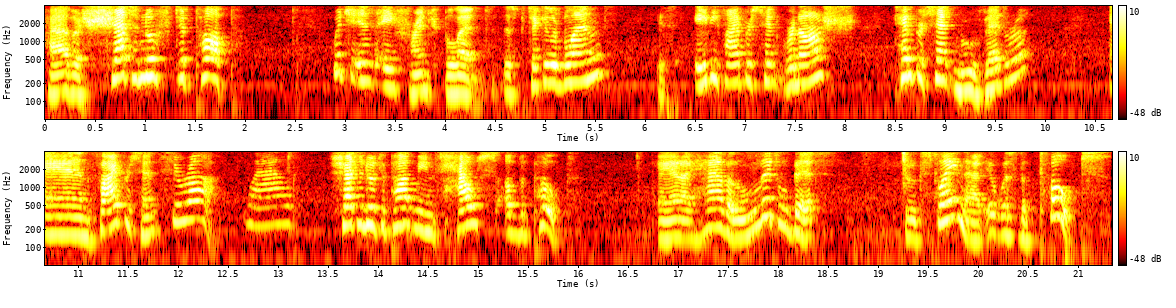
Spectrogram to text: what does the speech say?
have a Chateauneuf de Pape, which is a French blend. This particular blend is 85% Grenache, 10% Mourvedre, and 5% Syrah. Wow. Chateauneuf de Pape means House of the Pope. And I have a little bit to explain that. It was the popes.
